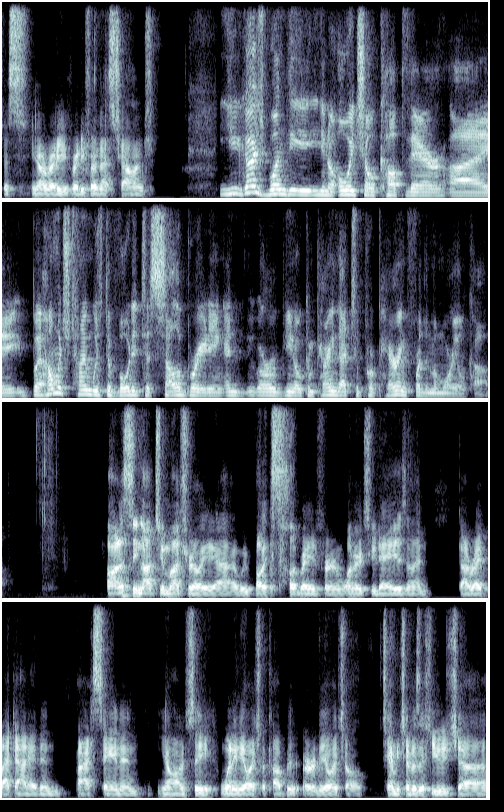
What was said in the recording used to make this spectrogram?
just you know ready ready for the next challenge. You guys won the you know OHL Cup there, uh, but how much time was devoted to celebrating and or you know comparing that to preparing for the Memorial Cup? Honestly, not too much really. Uh, we probably celebrated for one or two days and then got right back at it and practicing. And you know, obviously, winning the OHL Cup or the OHL Championship is a huge uh,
